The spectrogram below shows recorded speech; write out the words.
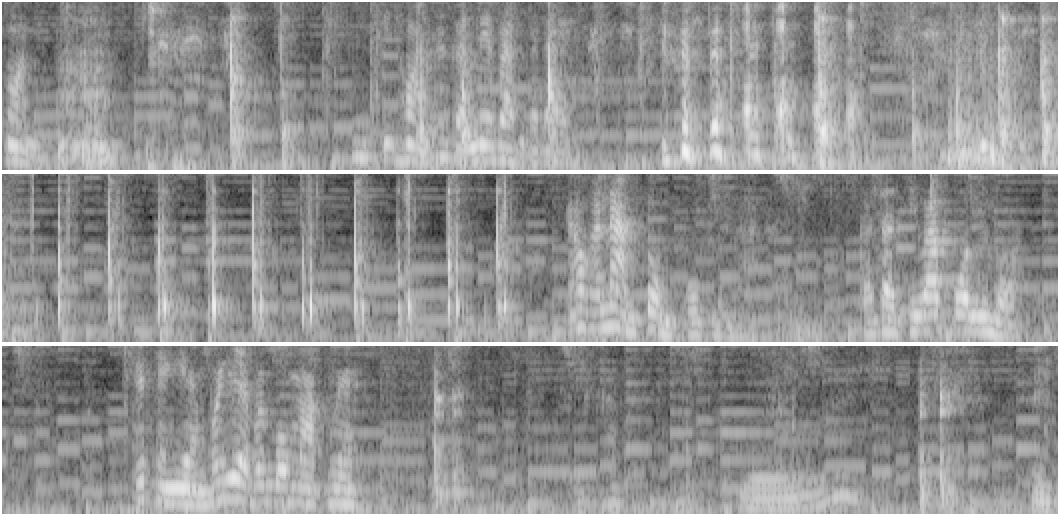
ห่อนมันสิห่อนคือกันแม่บ้านก็ได้ เอากระน้ำต้มกบนี่ล่ะ ก็สัตว์สิว่าปนบ่เฮ็ดให้แหงเพราะแย่มันบ่มักแม่เอ้ยไอ้ไฟ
